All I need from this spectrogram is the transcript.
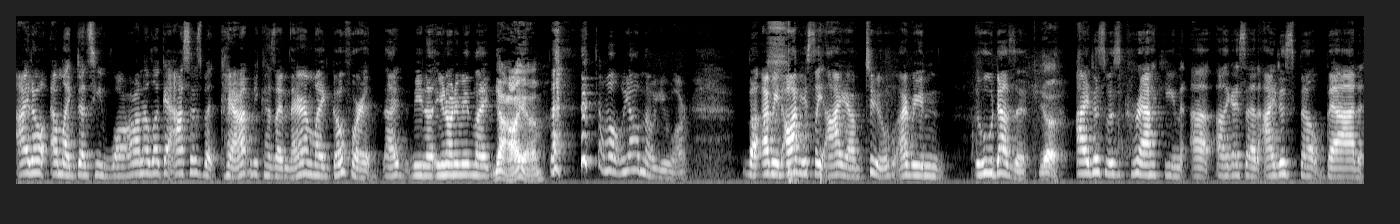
I don't, I'm like, does he want to look at asses but can't because I'm there? I'm like, go for it. I, you know, you know what I mean? Like, Yeah, I am. well, we all know you are. But I mean, obviously I am too. I mean, who doesn't? Yeah. I just was cracking up. Like I said, I just felt bad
